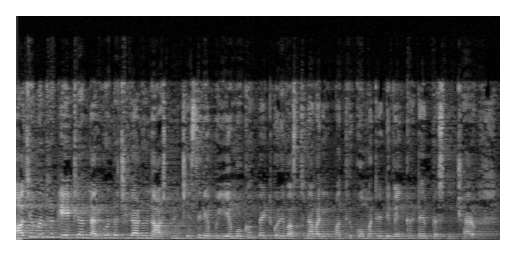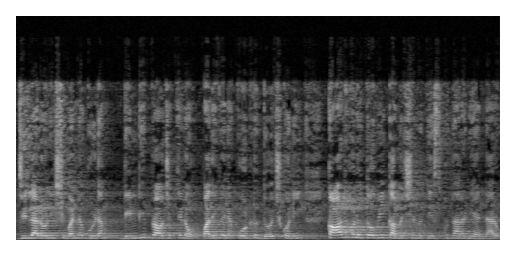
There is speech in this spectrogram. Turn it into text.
మాజీ మంత్రి కేటీఆర్ నల్గొండ జిల్లాను నాశనం చేసి రేపు ఏ ముఖం పెట్టుకుని వస్తున్నావని మంత్రి కోమటిరెడ్డి వెంకటయ్య ప్రశ్నించారు. జిల్లాలోని శివన్నగూడెం డిండి ప్రాజెక్టులో పదివేల కోట్లు దోచుకొని కాలువలు తోవి కమిషన్లు తీసుకున్నారని అన్నారు.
